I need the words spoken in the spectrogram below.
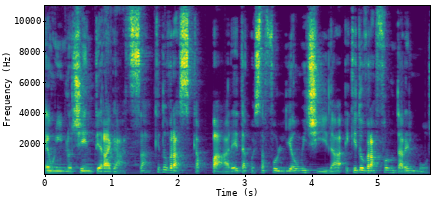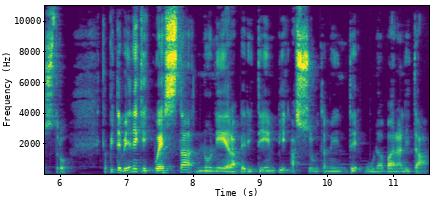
è un'innocente ragazza che dovrà scappare da questa follia omicida e che dovrà affrontare il mostro. Capite bene che questa non era per i tempi assolutamente una banalità,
